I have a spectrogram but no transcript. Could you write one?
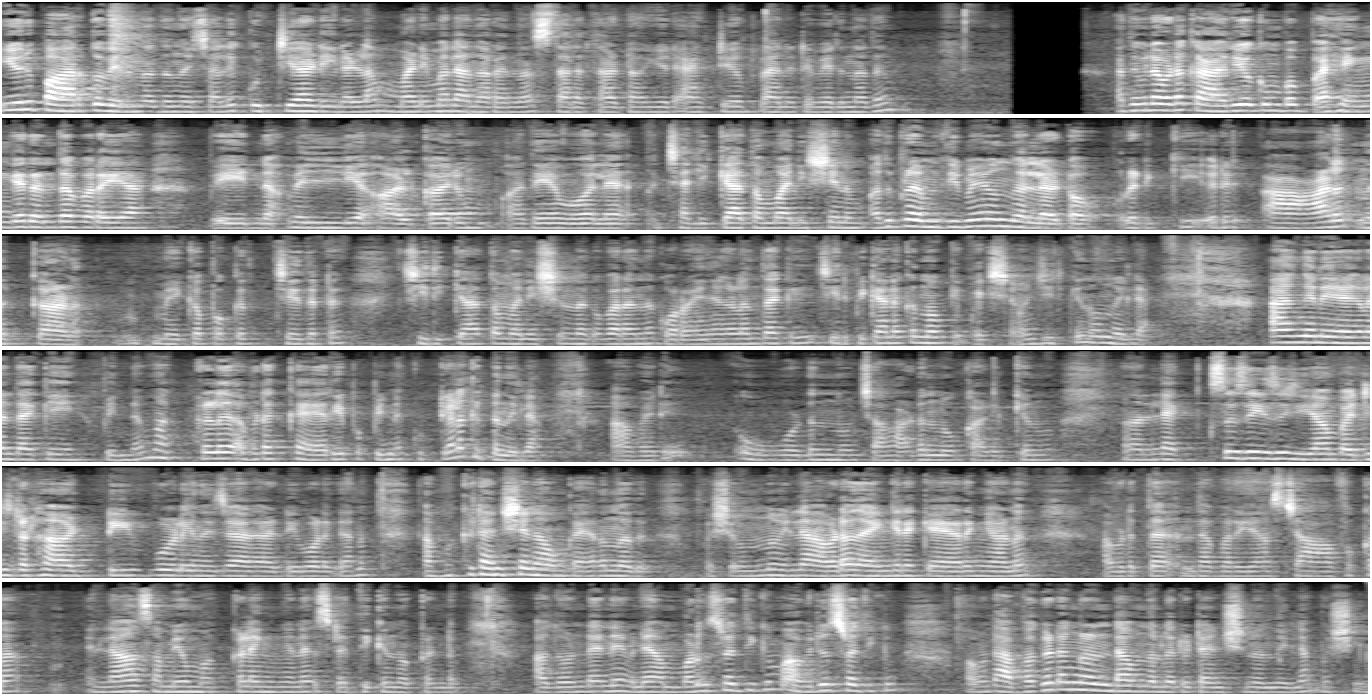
ഈ ഒരു പാർക്ക് വരുന്നത് എന്ന് വെച്ചാൽ കുറ്റിയാടിയിലുള്ള മണിമല എന്ന് പറയുന്ന സ്ഥലത്താട്ടോ ഈ ഒരു ആക്റ്റീവ് പ്ലാനറ്റ് വരുന്നത്. അതുപോലെ അവിടെ കാര്യമൊക്കുമ്പോൾ ഭയങ്കര എന്താ പറയാ പിന്നെ വലിയ ആൾക്കാരും അതേപോലെ ചലിക്കാത്ത മനുഷ്യനും. അത് പ്രതിമയൊന്നുമല്ല കേട്ടോ. റെഡിക്ക് ഒരു ആൾ നിൽക്കാണ് മേക്കപ്പ് ഒക്കെ ചെയ്തിട്ട് ചിരിക്കാത്ത മനുഷ്യൻ എന്നൊക്കെ പറയുന്ന കുറേ ഞങ്ങൾ എന്താക്കി? ചിരിപ്പിക്കാനൊക്കെ നോക്കി. പക്ഷെ അവൻ ചിരിക്കുന്നൊന്നുമില്ല. അങ്ങനെ ഞങ്ങൾ എന്താക്കി? പിന്നെ മക്കൾ അവിടെ കയറിയപ്പോ പിന്നെ കുട്ടികളെ കിട്ടുന്നില്ല. അവർ ഓടുന്നു ചാടുന്നു കളിക്കുന്നു. നല്ല എക്സസൈസ് ചെയ്യാൻ പറ്റിയിട്ടുള്ള അടിപൊളി എന്ന് വെച്ചാൽ അടിപൊളി. കാരണം നമുക്ക് ടെൻഷൻ ആവും കയറുന്നത്. പക്ഷെ ഒന്നുമില്ല അവിടെ ഭയങ്കര കെയറിങ് ആണ്. അവിടുത്തെ എന്താ പറയുക സ്റ്റാഫൊക്കെ എല്ലാ സമയവും മക്കളെ ഇങ്ങനെ ശ്രദ്ധിക്കുന്നൊക്കെ ഉണ്ട്. അതുകൊണ്ട് തന്നെ പിന്നെ നമ്മളും ശ്രദ്ധിക്കും അവരും ശ്രദ്ധിക്കും. അതുകൊണ്ട് അപകടങ്ങൾ ഉണ്ടാവും എന്നുള്ളൊരു ടെൻഷനൊന്നുമില്ല പക്ഷേ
